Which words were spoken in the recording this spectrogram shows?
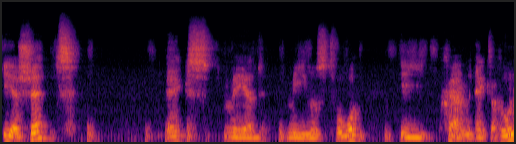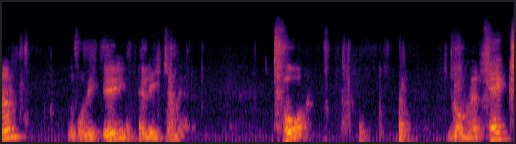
Ersätt x med minus 2 i stjärnekvationen. Då får vi y är lika med 2 gånger x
